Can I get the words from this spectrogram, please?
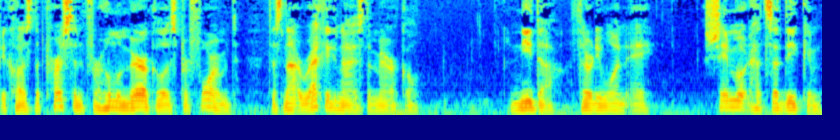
because the person for whom a miracle is performed does not recognize the miracle. Nida 31a Shemot Hatzadikim.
